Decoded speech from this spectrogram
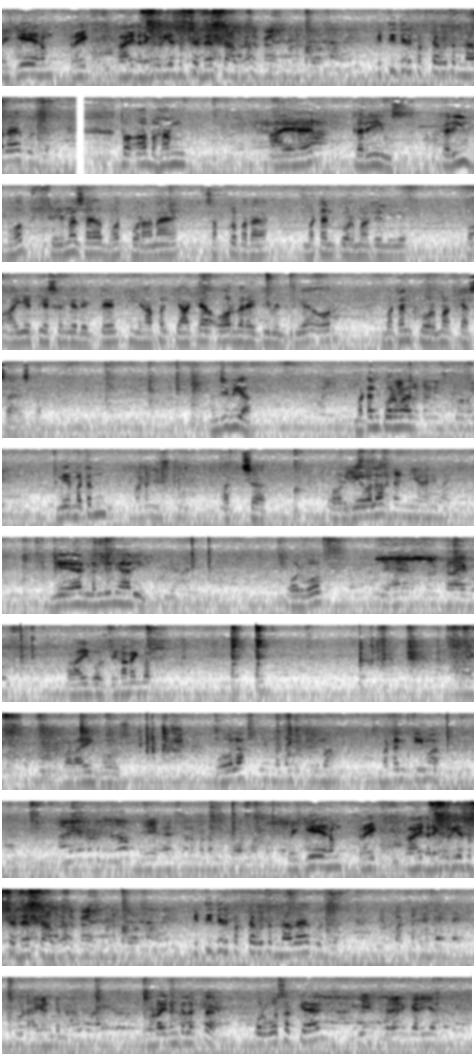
तो ये हम ट्राई ट्राई करेंगे और ये सबसे बेस्ट है। आपका कितनी देर पकता है कुछ अंदाज़ा है कुछ तो अब हम आए हैं करीम्स। करीम बहुत फ़ेमस है और बहुत पुराना है सबको पता है मटन कोरमा के लिए। तो आइए टेस्ट करके देखते हैं कि यहाँ पर क्या क्या और वैरायटी मिलती है और मटन कोरमा कैसा है इसका। हाँ जी भैया? मटन कोरमा ये मटन मटन अच्छा। और ये वाला? मटन निहारी भाई। ये है नल्ली निहारी और वो? ये है कढ़ाई गोश्त। कढ़ाई गोश्त दिखाना एक बार। कढ़ाई गोश्त। वाला? ये मटन कीमा। मटन कीमा। ये है सर मटन कौरमा। तो ये हम ट्राई ट्राई करेंगे और ये सबसे बेस्ट है आपका। सबसे बेस्ट मटन कौरमा कितनी देर पकता है कुछ अंदाज़ा है कुछ? ये पक्का दो ढाई घंटे में। दो ढाई घंटे लगता है। और वो सब क्या है? ये ब्रेन करी है sir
